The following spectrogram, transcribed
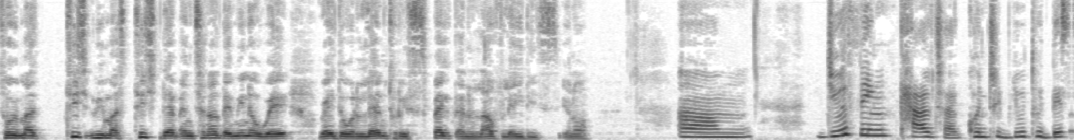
So we must teach we must teach them and channel them in a way where they will learn to respect and love ladies. You know. Um, do you think culture contribute to this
